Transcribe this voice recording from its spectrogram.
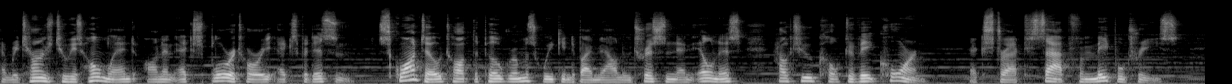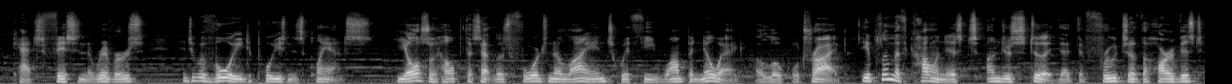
and returned to his homeland on an exploratory expedition. Squanto taught the pilgrims, weakened by malnutrition and illness, how to cultivate corn, extract sap from maple trees, catch fish in the rivers, and to avoid poisonous plants. He also helped the settlers forge an alliance with the Wampanoag, a local tribe. The Plymouth colonists understood that the fruits of the harvest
